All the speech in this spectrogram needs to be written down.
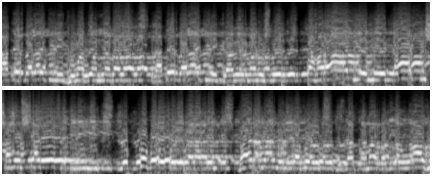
রাতের বেলায় তিনি ঘুমাতেন না, বাবা। রাতের বেলায় তিনি গ্রামের মানুষদের পাহারা দিয়ে দিয়ে কার কি সমস্যা রয়েছে তিনি লক্ষ্য করে ভাইরা আমার মনে রাখুন হযরত ওমর রাদিয়াল্লাহু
